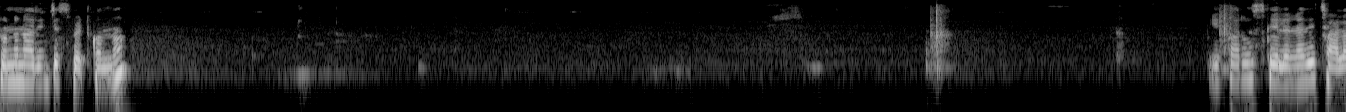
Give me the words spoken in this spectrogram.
రెండున్నర ఇంచెస్ పెట్టుకుందాం. ఈ కరువు స్కేల్ అనేది చాలా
